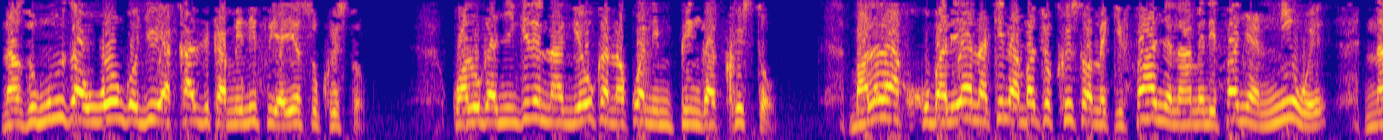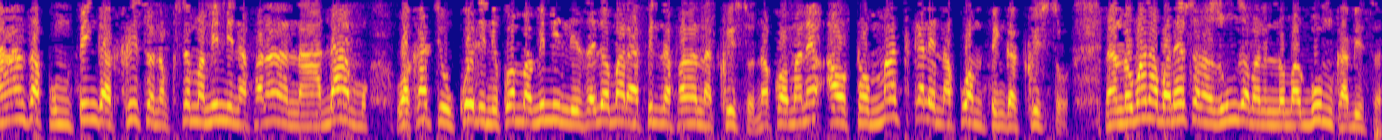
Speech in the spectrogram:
Nazungumza uongo juu ya kazi kamilifu ya yesu kristo kwa lugha nyingine nageuka nakuwa ni mpinga kristo. Badala ya kukubaliana na kile ambacho kristo amekifanya na amenifanya niwe naanza kumpinga kristo na kusema mimi nafanana na adamu wakati ukweli ni kwamba mimi nilizaliwa mara ya pili nafanana na kristo. Na kwa maanao automatikali nakuwa mpinga kristo. Na ndio maana bwana yesu anazungumza maneno magumu kabisa.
